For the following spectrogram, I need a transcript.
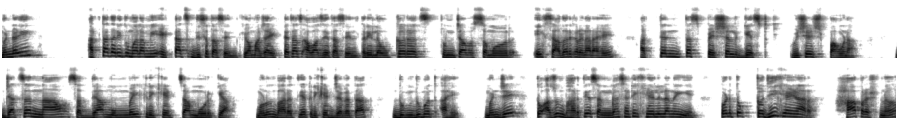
मंडळी आत्ता तरी तुम्हाला मी एकटाच दिसत असेल किंवा माझ्या एकट्याचाच आवाज येत असेल तरी लवकरच तुमच्यासमोर एक सादर करणार आहे अत्यंत स्पेशल गेस्ट विशेष पाहुणा. ज्याचं नाव सध्या मुंबई क्रिकेटचा मोरक्या म्हणून भारतीय क्रिकेट जगतात दुमदुमत आहे. म्हणजे तो अजून भारतीय संघासाठी खेळलेला नाही आहे पण तो कधी खेळणार हा प्रश्न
